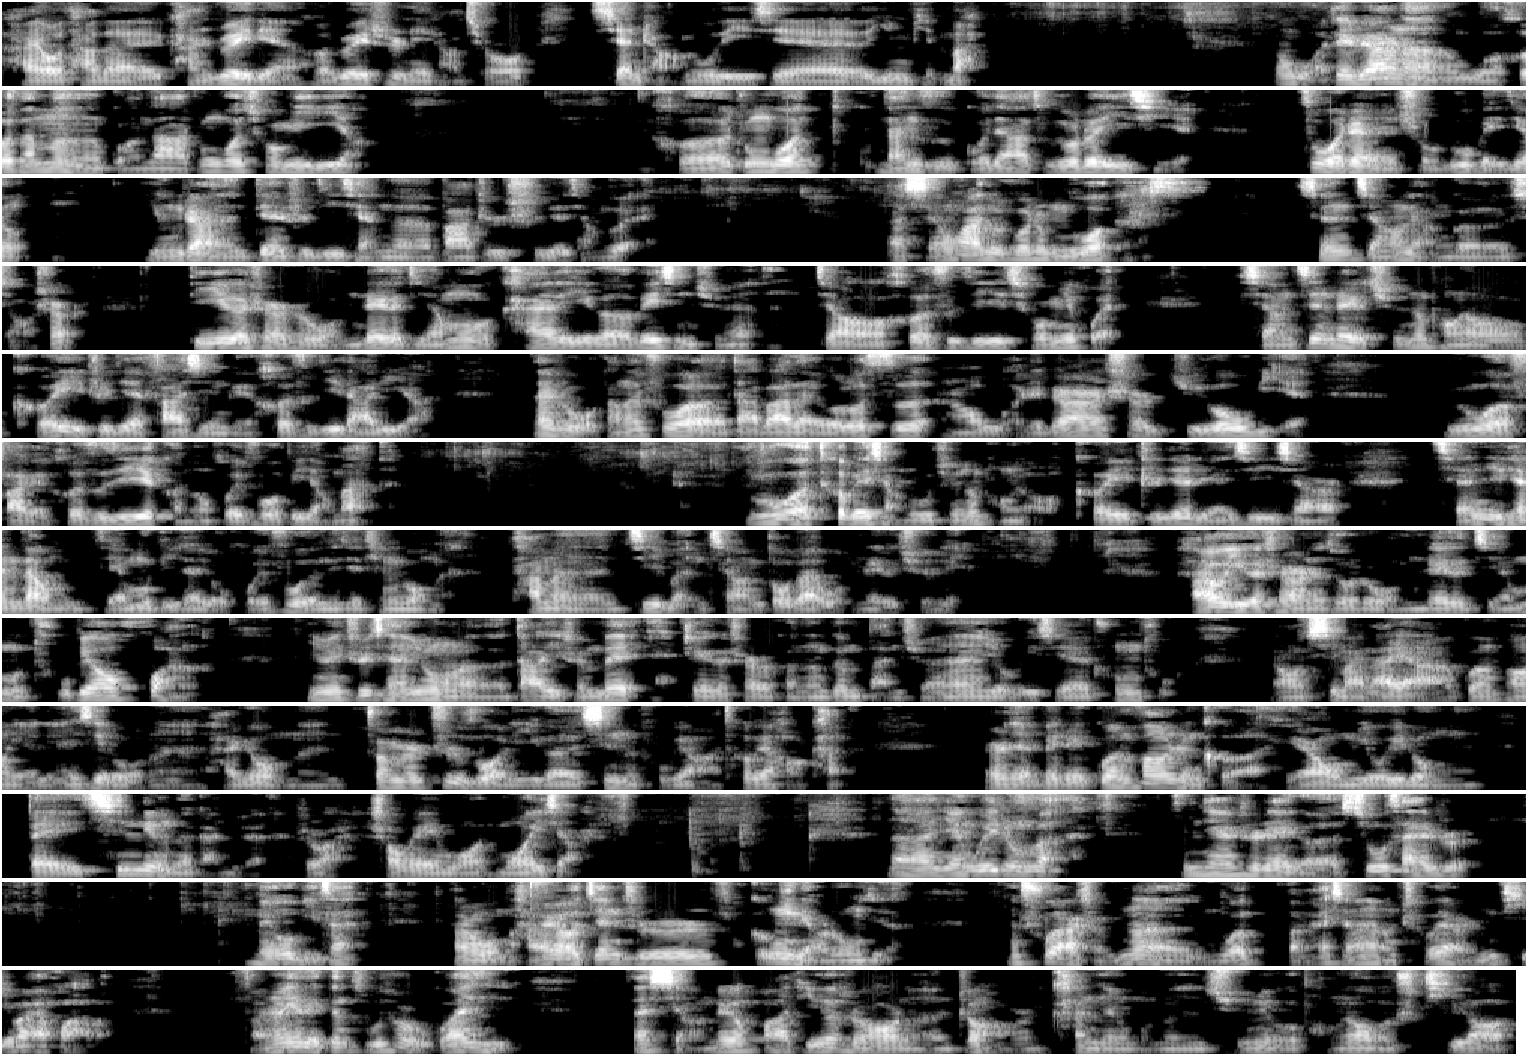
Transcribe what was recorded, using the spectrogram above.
还有他在看瑞典和瑞士那场球现场录的一些音频吧。那我这边呢，我和咱们广大中国球迷一样，和中国男子国家足球队一起坐镇首都北京，迎战电视机前的八支世界强队。那闲话就说这么多，先讲两个小事儿。第一个事儿是我们这个节目开了一个微信群，叫赫斯基球迷会。想进这个群的朋友可以直接发信给赫斯基大帝啊。但是我刚才说了，大巴在俄罗斯，然后我这边事儿巨多无比，如果发给赫斯基，可能回复比较慢。如果特别想入群的朋友，可以直接联系一下前几天在我们节目底下有回复的那些听众们，他们基本上都在我们这个群里。还有一个事儿呢，就是我们这个节目图标换了，因为之前用了大力神杯，这个事儿可能跟版权有一些冲突，然后喜马拉雅官方也联系了我们，还给我们专门制作了一个新的图标，特别好看，而且被这官方认可，也让我们有一种被钦定的感觉，是吧？稍微磨磨一下。那言归正传，今天是这个休赛日，没有比赛，但是我们还是要坚持更一点东西。那说点什么呢？我本来想想扯点什么题外话了，反正也得跟足球有关系。在想这个话题的时候呢，正好看见我们群里有个朋友提到，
